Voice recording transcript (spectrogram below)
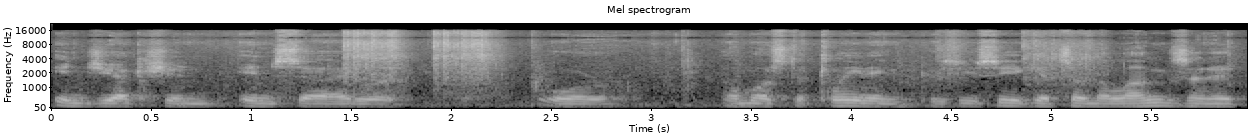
injection inside or or almost a cleaning? Because you see it gets on the lungs and it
